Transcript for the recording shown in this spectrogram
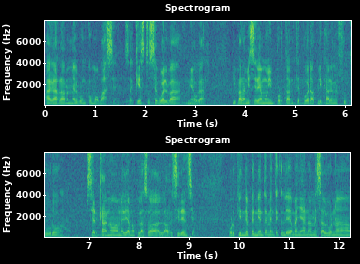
agarrar Melbourne como base, o sea, que esto se vuelva mi hogar. Y para mí sería muy importante poder aplicar en el futuro cercano a mediano plazo a la residencia, porque independientemente que el día de mañana me salga una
